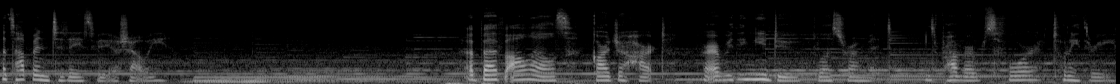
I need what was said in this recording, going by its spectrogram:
Let's hop into today's video, shall we? Above all else, guard your heart, for everything you do flows from it. It's Proverbs 4:23.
